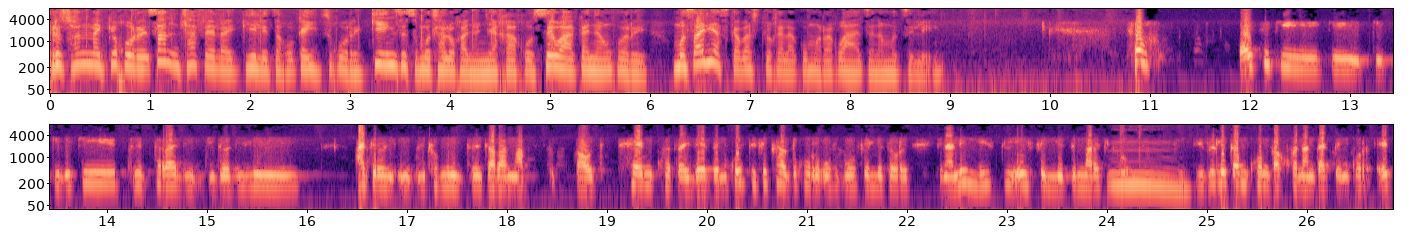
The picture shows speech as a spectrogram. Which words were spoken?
re tshwanela ke gore sa ntlha fela ke eletsa go ka itse gore ke eng se se mo tlhaloganyong ya gago se o akanyang gore mosadi a se ka ba se tlogela ko morago a tsena mo tseleng so wa itse ke ke ke ke be ke prepare dilo di le a ke itlhomong tse tla bana about ten kgotsa eleven go difficult gore o feleletse gore ke na le list e feleletseng mara ke mm. dirile ka mokgwa ka kgonang ka teng gore at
